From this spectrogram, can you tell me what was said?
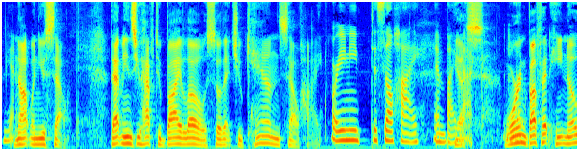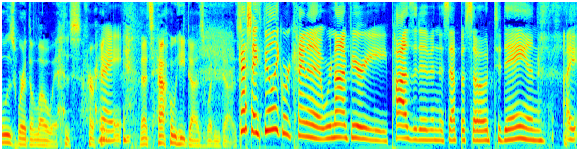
yeah. not when you sell. That means you have to buy low so that you can sell high. Or you need to sell high and buy Yes. back. Warren Buffett, he knows where the low is. Right. Right. That's how he does what he does. Gosh, I feel like we're kind of we're not very positive in this episode today, and I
